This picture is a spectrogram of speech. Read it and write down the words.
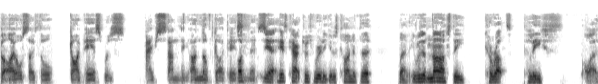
but I also thought Guy Pearce was outstanding. I loved Guy Pearce I- in this. Yeah, his character was really good as kind of the, well, he was a nasty, corrupt police. Oh, I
